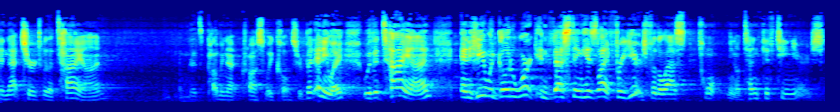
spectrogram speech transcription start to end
in that church with a tie on. That's probably not Crossway culture, but anyway, with a tie on, and he would go to work investing his life for years, for the last you know 10, 15 years,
